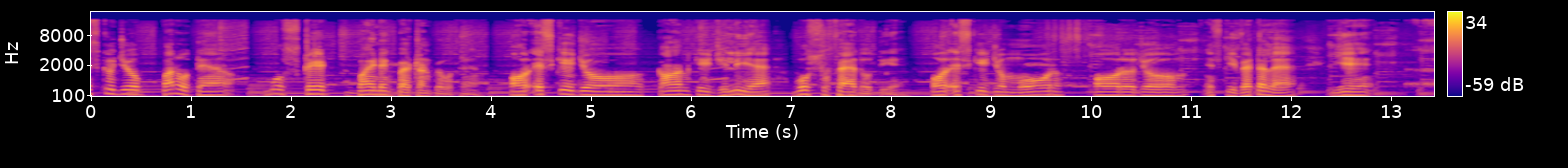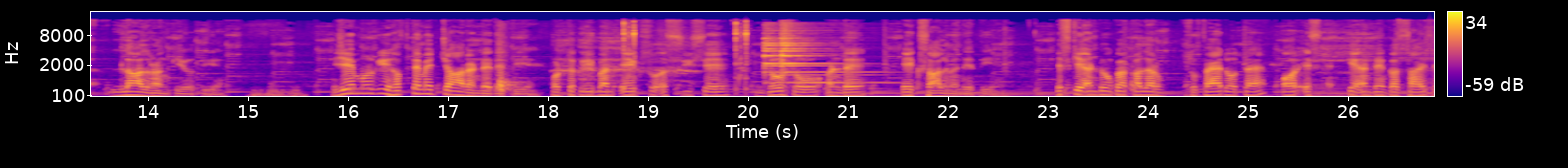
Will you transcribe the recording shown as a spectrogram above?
इसके जो पर होते हैं, वो स्ट्रेट बाइंडिंग पैटर्न पे होते हैं। और इसकी जो कान की झिल्ली है, वो सफ़ेद होती है। और इसकी जो मोर और जो इसकी वेटल है, ये लाल रंग की होती है। ये मुर्गी हफ़्ते में चार अंडे देती है और तकरीबन 180 से 200 अंडे एक साल में देती है। इसके अंडों का कलर सफ़ेद होता है और इसके अंडे का साइज़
